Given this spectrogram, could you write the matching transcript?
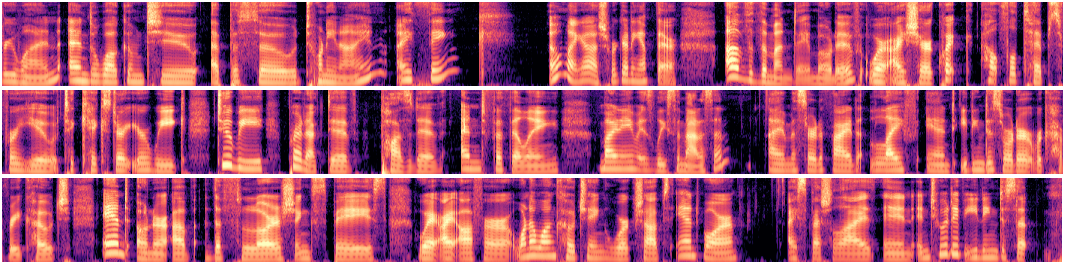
everyone, and welcome to episode 29, I think. Oh my gosh, we're getting up there. Of the Monday Motive, where I share quick, helpful tips for you to kickstart your week to be productive, positive, and fulfilling. My name is Lisa Madison. I am a certified life and eating disorder recovery coach and owner of The Flourishing Space, where I offer one on one coaching, workshops, and more. I specialize in intuitive eating dis-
